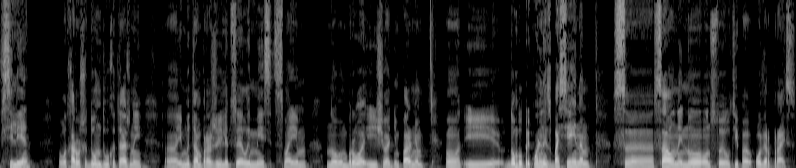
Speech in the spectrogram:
в селе, вот, хороший дом, двухэтажный, э, и мы там прожили целый месяц с моим новым бро и еще одним парнем. Вот, и дом был прикольный, с бассейном, с э, сауной, но он стоил типа оверпрайс.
